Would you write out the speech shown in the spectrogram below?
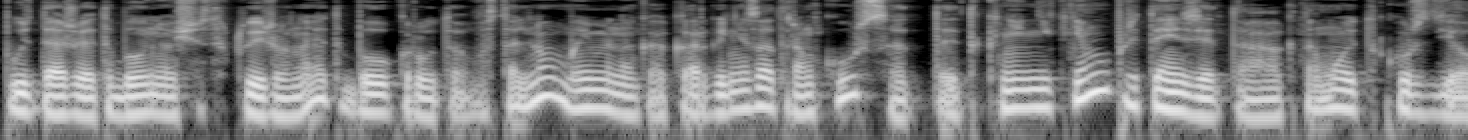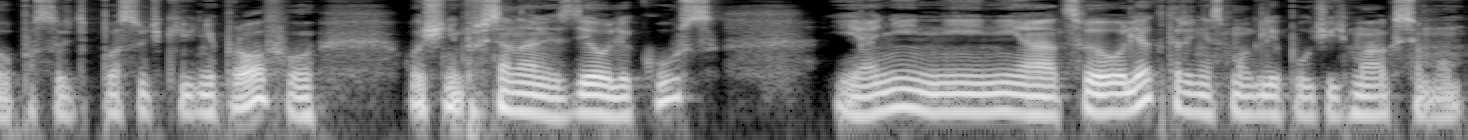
пусть даже это было не очень структурировано, это было круто. В остальном именно как организаторам курса, это к, не к нему претензия, а к тому этот курс сделал, по сути, по сути, к Юнипрофу. Очень профессионально сделали курс, и они не, не от своего лектора не смогли получить максимум,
